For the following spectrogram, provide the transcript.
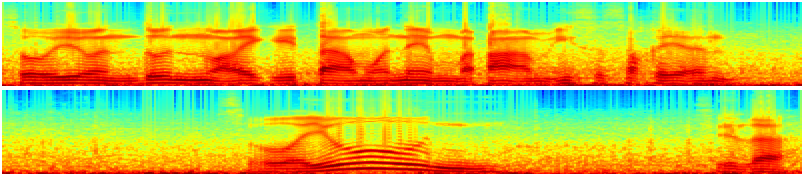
So, yun, dun makikita mo na yung maraming sasakyan. So, ayun, sila.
